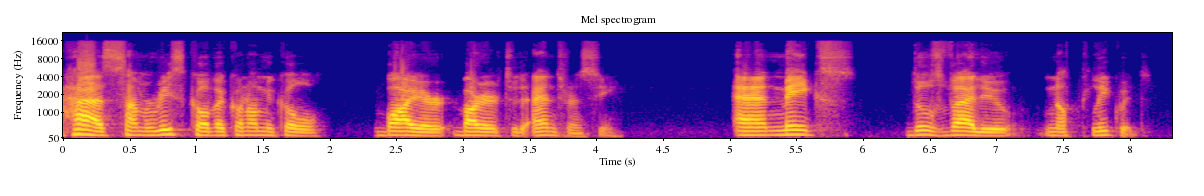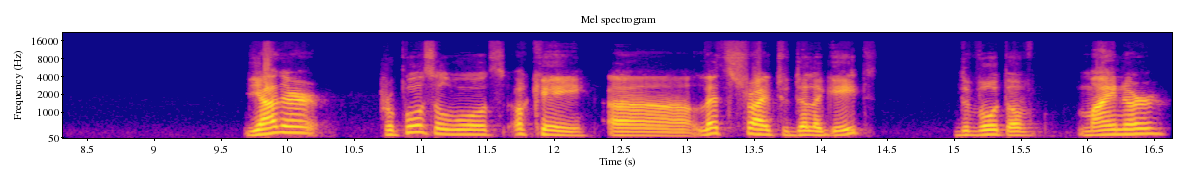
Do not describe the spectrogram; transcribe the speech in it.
has some risk of economical barrier, barrier to the entrancy and makes those value not liquid. The other proposal was, okay, uh, let's try to delegate the vote of minor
